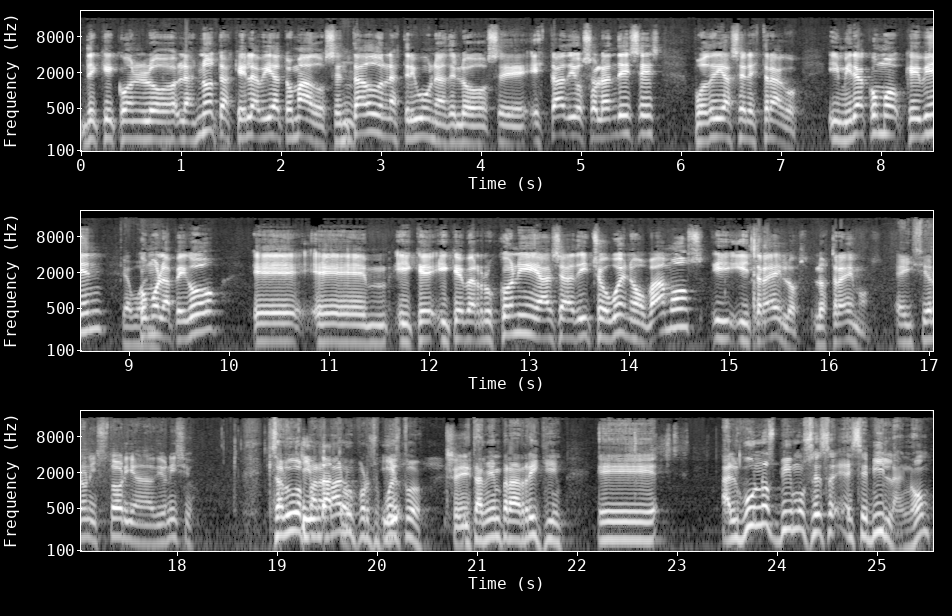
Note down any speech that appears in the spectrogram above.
de que con lo- las notas que él había tomado sentado en las tribunas de los eh, estadios holandeses podría hacer estrago. Y mirá cómo, qué bien, Qué bueno. cómo la pegó eh, eh, y, que, y que Berlusconi haya dicho, bueno, vamos y, y traelos, los traemos. E hicieron historia, Dionisio. Saludo Y un para dato, Manu, por supuesto, y- Sí. y también para Ricky. Eh, algunos vimos ese, ese Milan, ¿no?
